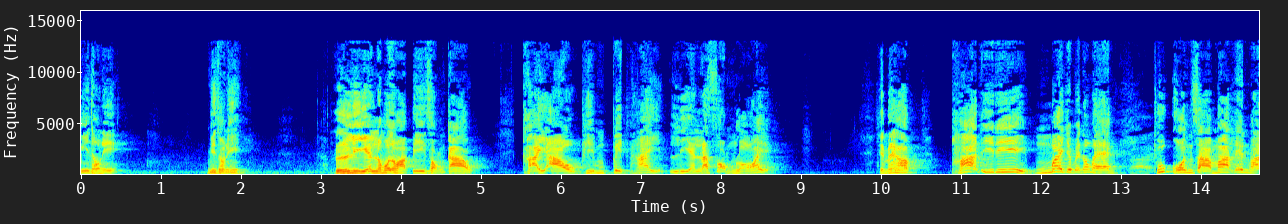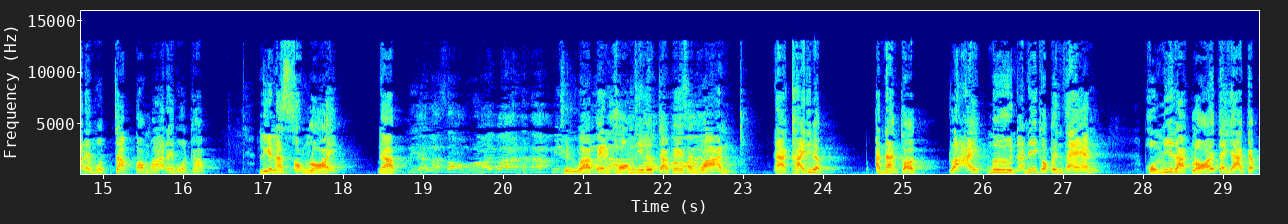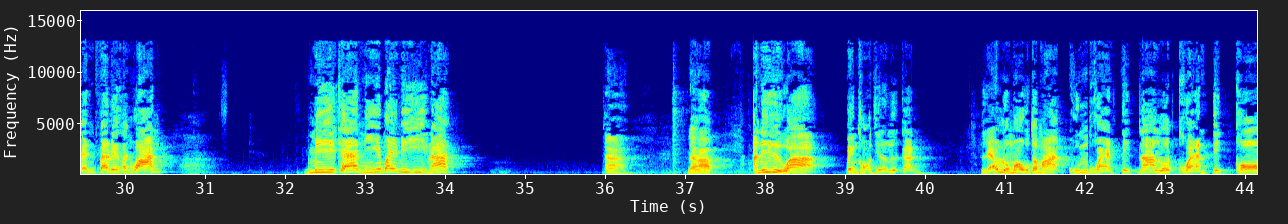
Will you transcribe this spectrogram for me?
มีเท่านี้ มีเท่านี้ เหรียญหลวงพ่ออุตตมะปีสองเก้าใครเอาพิมพ์ปิดให้เหรียญละสองร้อยเห็นไหมครับพระดีๆ ไม่จะเป็นต้องแพงใช่ทุกคนสามารถเล่นพระได้หมด จับต้องพระได้หมดครับ เหรียญละสองร้อยนะครับเหรียญละสองร้อยบาทนะครับพี่ถือว่าเป็นของที่ลึกจากเพสันขวานอ่าใครที่แบบ อันนั้นก็หลายหมื่น อันนี้ก็เป็นแสน ผมมีหลักร้อย แต่อยากจะเป็นแฟนเพจสันขวานอ่า มีแค่นี้ไม่มีอีกนะ อ่านะครับ อันนี้ถือว่าเป็นของที่ระลึกกัน แล้วหลวงพ่ออุตมะ คุณแขวนติดหน้ารถ แขวนติดคอ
